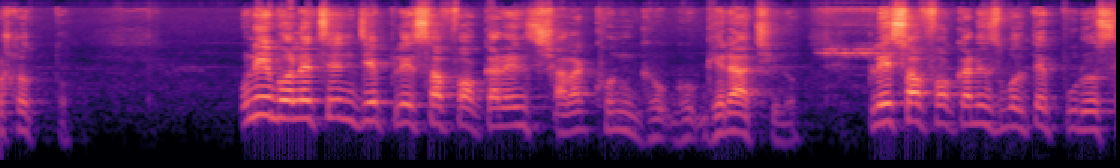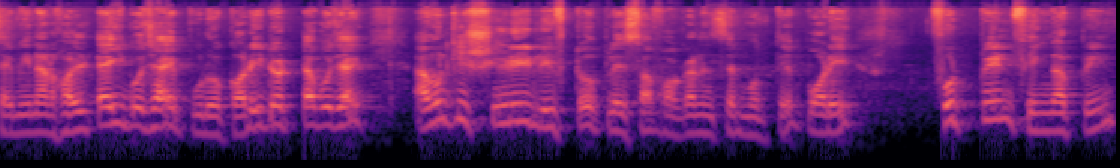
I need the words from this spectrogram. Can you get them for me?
অসত্য। উনি বলেছেন যে প্লেস অফ অকারেন্স সারাক্ষণ ঘেরা ছিল। প্লেস অফ অকারেন্স বলতে পুরো সেমিনার হলটাই বোঝায়, পুরো করিডোরটা বোঝায়, এমনকি সিঁড়ি লিফটও প্লেস অফ অকারেন্সের মধ্যে পড়ে ফুটপ্রিন্ট ফিঙ্গারপ্রিন্ট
